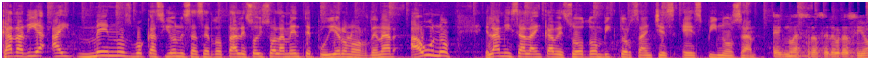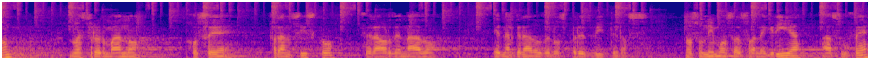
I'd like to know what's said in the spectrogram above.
Cada día hay menos vocaciones sacerdotales. Hoy solamente pudieron ordenar a uno. La misa la encabezó don Víctor Sánchez Espinosa. En nuestra celebración nuestro hermano José Francisco será ordenado en el grado de los presbíteros. Nos unimos a su alegría, a su fe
